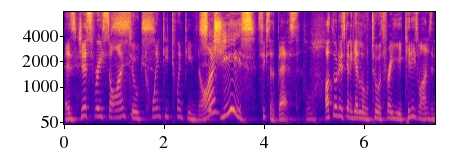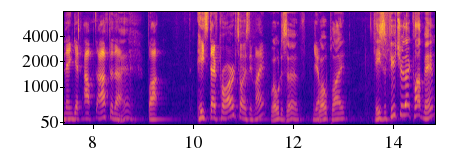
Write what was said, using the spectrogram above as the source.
has just re-signed till 2029. six years. Six of the best. I thought he was going to get a little two or three year kiddies ones and then get up after that. Yeah. But he's they've prioritised him, mate. Well deserved. Yep. Well played. He's the future of that club, man.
